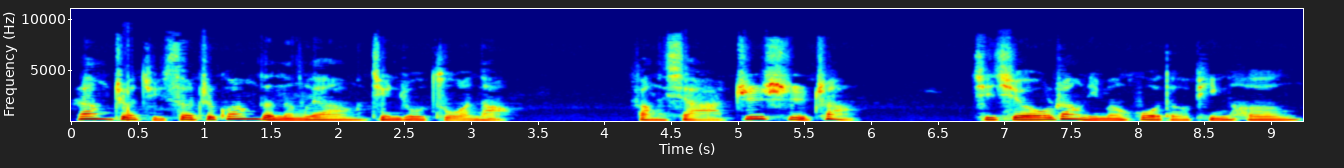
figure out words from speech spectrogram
让这橘色之光的能量进入左脑，放下知识障，祈求让你们获得平衡。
